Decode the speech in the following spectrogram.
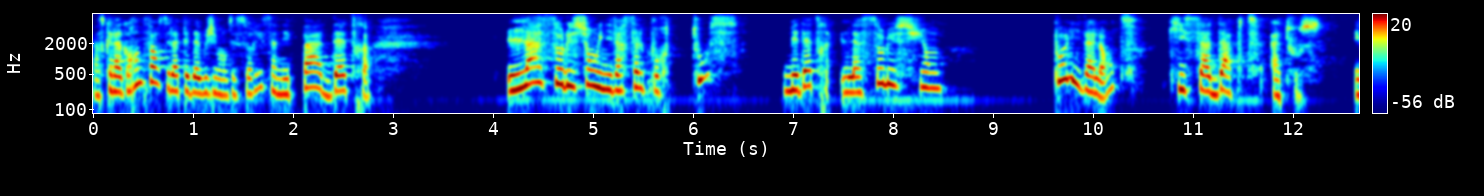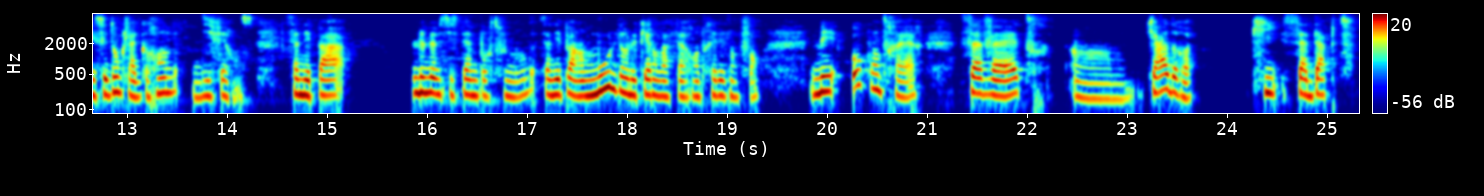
Parce que la grande force de la pédagogie Montessori, ça n'est pas d'être la solution universelle pour tous, mais d'être la solution polyvalente qui s'adapte à tous. Et c'est donc la grande différence. Ça n'est pas le même système pour tout le monde, ça n'est pas un moule dans lequel on va faire rentrer les enfants, mais au contraire, ça va être un cadre qui s'adapte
